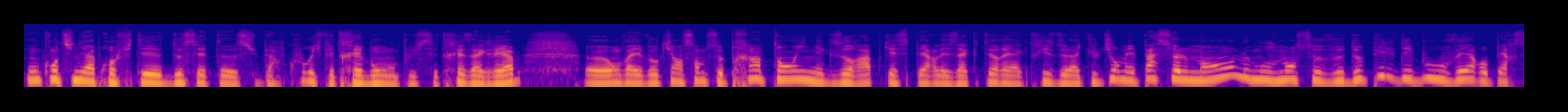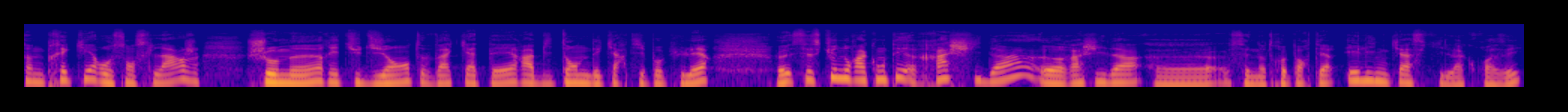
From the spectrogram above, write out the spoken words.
On continue à profiter de cette euh, superbe cour, il fait très bon en plus, c'est très agréable. Euh, on va évoquer ensemble ce printemps inexorable qu'espèrent les acteurs et actrices de la culture, mais pas seulement. Le mouvement se veut depuis le début ouvert aux personnes précaires au sens large, chômeurs, étudiantes, vacataires, habitantes des quartiers populaires. Euh, c'est ce que nous racontait Rachida. Euh, Rachida, euh, c'est notre reporter Eline Casse qui l'a croisée.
